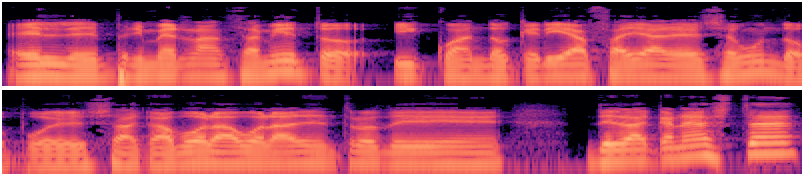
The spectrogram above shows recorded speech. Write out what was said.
el primer lanzamiento y cuando quería fallar el segundo, pues acabó la bola dentro de, la canasta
